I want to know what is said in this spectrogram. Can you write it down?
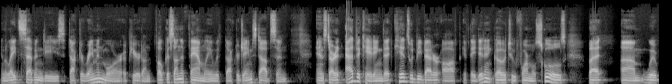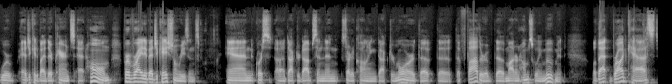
In the late 70s, Dr. Raymond Moore appeared on Focus on the Family with Dr. James Dobson and started advocating that kids would be better off if they didn't go to formal schools, but um, were, were, educated by their parents at home for a variety of educational reasons. And of course, uh, Dr. Dobson then started calling Dr. Moore the, the, the father of the modern homeschooling movement. Well, that broadcast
